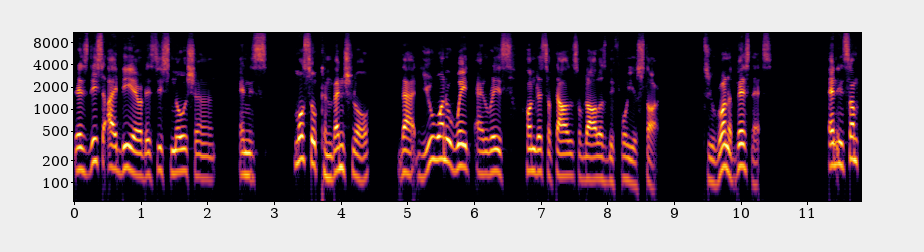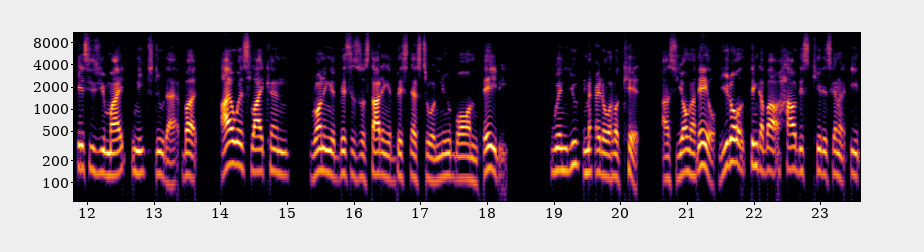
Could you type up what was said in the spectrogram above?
there's this idea, there's this notion, and it's more so conventional that you want to wait and raise hundreds of thousands of dollars before you start to run a business. And in some cases, you might need to do that. But I always liken running a business or starting a business to a newborn baby. When you married or have a kid, as young as they are, you don't think about how this kid is going to eat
